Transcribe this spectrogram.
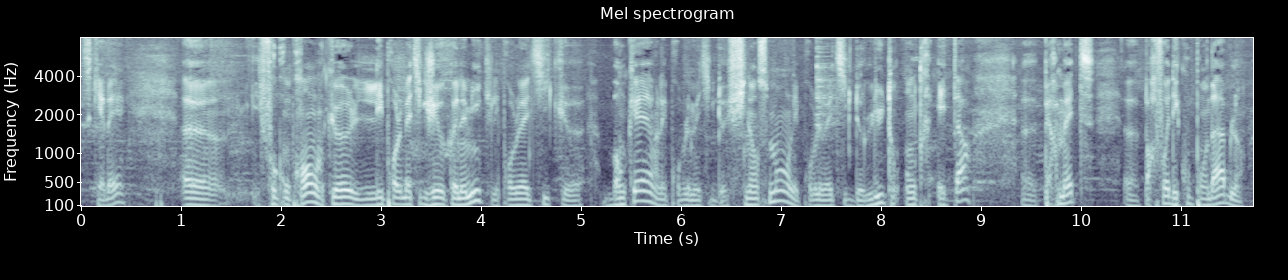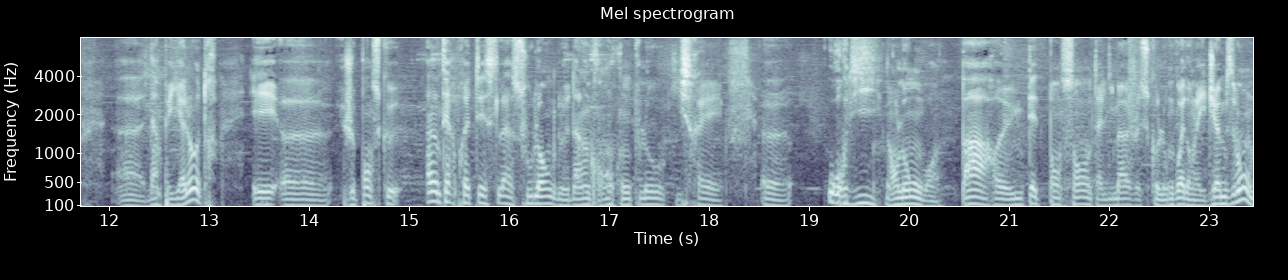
ce qu'elle est, euh, il faut comprendre que les problématiques géoéconomiques, les problématiques euh, bancaires, les problématiques de financement, les problématiques de lutte entre États euh, permettent parfois des coupes pendables d'un pays à l'autre. Et je pense que interpréter cela sous l'angle d'un grand complot qui serait euh, ourdi dans l'ombre par une tête pensante à l'image de ce que l'on voit dans les James Bond,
